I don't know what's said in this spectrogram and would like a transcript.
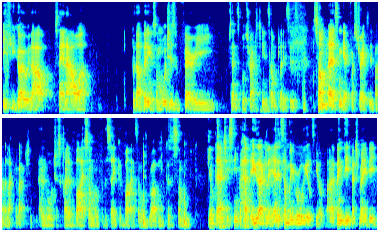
if you go without say an hour without bidding on someone, which is a very sensible strategy in some places, some players can get frustrated by the lack of action and will just kind of buy someone for the sake of buying someone rather than because of someone Guilty. they actually seem bad. Exactly, and it's something we're all guilty of. I think Deepesh may be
